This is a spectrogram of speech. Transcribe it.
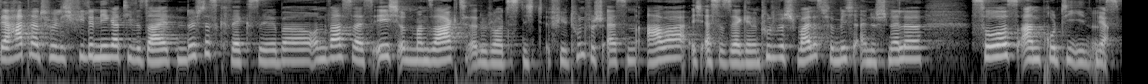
der hat natürlich viele negative Seiten durch das Quecksilber und was weiß ich. Und man sagt, äh, du solltest nicht viel Thunfisch essen, aber ich esse sehr gerne Thunfisch, weil es für mich eine schnelle Source an Protein ist.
